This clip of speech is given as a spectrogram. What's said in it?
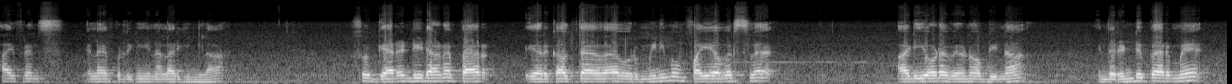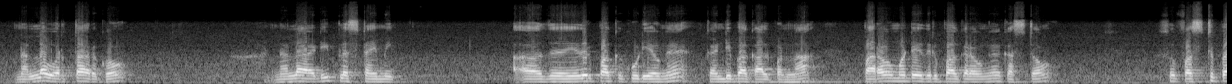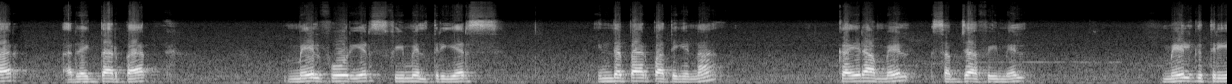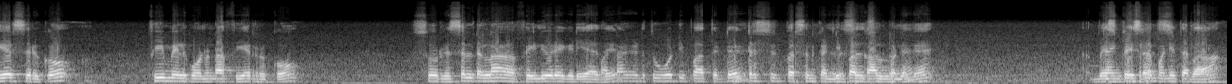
Hi friends எல்லாம் எப்படி இருக்கீங்க? நல்லா இருக்கீங்களா? ஸோ கேரண்டீடான பேர் யாருக்காவது தேவை ஒரு மினிமம் ஃபைவ் ஹவர்ஸில் அடியோடு வேணும் அப்படின்னா இந்த ரெண்டு பேருமே நல்ல ஒர்த்தாக இருக்கும். நல்ல அடி ப்ளஸ் டைமிங் அது எதிர்பார்க்கக்கூடியவங்க கண்டிப்பாக கால் பண்ணலாம். பறவை மட்டும் எதிர்பார்க்குறவங்க கஷ்டம். ஸோ ஃபஸ்ட்டு பேர் ரெக்தார் பேர் male four years female three years இந்த பேர் பார்த்தீங்கன்னா கைரா மேல் சப்ஜா ஃபீமேல் மேலுக்கு த்ரீ இயர்ஸ் இருக்கும். ஃபீமேலுக்கு ஒன் அண்ட் ஆஃப் இயர் இருக்கும். ஸோ ரிசல்ட் எல்லாம் ஃபெயிலியரே கிடையாது. நாங்கள் எடுத்து ஓட்டி பார்த்துட்டு இன்ட்ரெஸ்டட் பர்சன் கண்டிப்பாக கால் பண்ணுங்கள் பெஸ்ட் ப்ரைஸில் பண்ணி தரலாம்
